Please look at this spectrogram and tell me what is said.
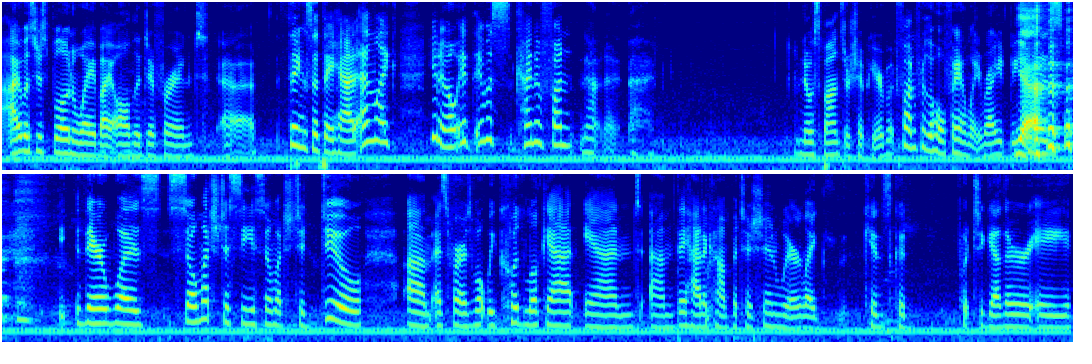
I was just blown away by all the different uh, things that they had, and like you know, it, it was kind of fun. Not, uh, no sponsorship here, but fun for the whole family, right? Because Yeah. there was so much to see, so much to do, um, as far as what we could look at, and um, they had a competition where like kids could put together a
